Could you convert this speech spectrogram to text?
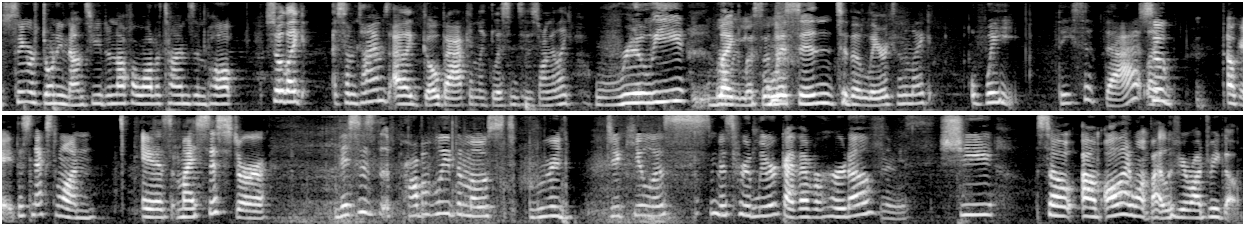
singers don't enunciate enough a lot of times in pop. So like sometimes I like go back and like listen to the song and like really, like listen. listen. to the lyrics and I'm like, wait, they said that. So, Like, okay, this next one is my sister. This is the, probably the most ridiculous misheard lyric I've ever heard of. let me s- She, so, um, All I Want by Olivia Rodrigo.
